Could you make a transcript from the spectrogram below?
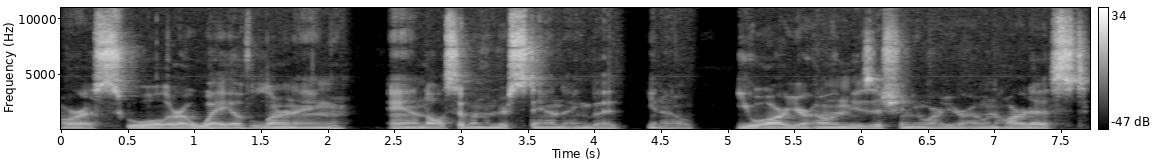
or a school or a way of learning and also an understanding that you know you are your own musician you are your own artist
